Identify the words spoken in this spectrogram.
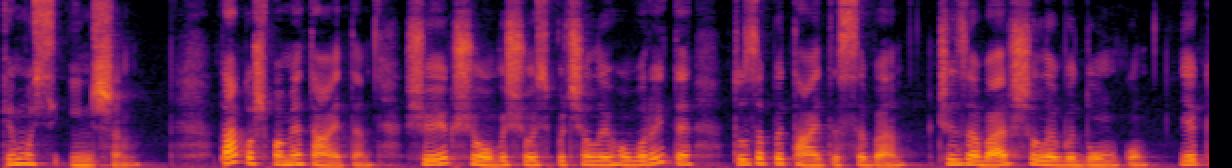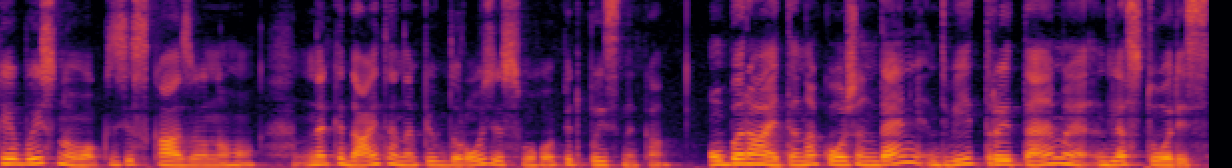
кимось іншим. Також пам'ятайте, що якщо ви щось почали говорити, то запитайте себе, чи завершили ви думку, який висновок зі сказаного. Не кидайте на півдорозі свого підписника. Обирайте на кожен день 2-3 теми для сторіс.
